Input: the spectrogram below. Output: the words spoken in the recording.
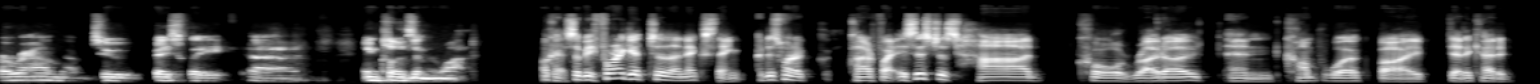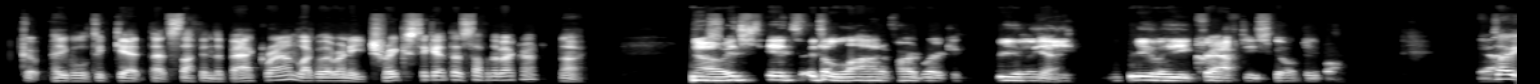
around them to basically uh, enclose them in water. Okay. So before I get to the next thing, I just want to clarify is this just hardcore roto and comp work by dedicated people to get that stuff in the background? Like, were there any tricks to get that stuff in the background? No. No, it's it's it's a lot of hard work and really Yeah. really crafty, skilled people. Yeah. So,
